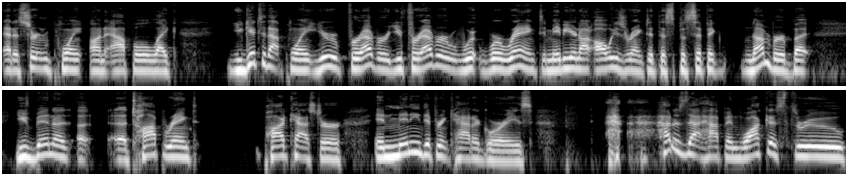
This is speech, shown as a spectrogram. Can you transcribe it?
at a certain point on Apple, like you get to that point, you're forever, you forever were ranked, and maybe you're not always ranked at this specific number, but you've been a, a, a top ranked podcaster in many different categories how does that happen? Walk us through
